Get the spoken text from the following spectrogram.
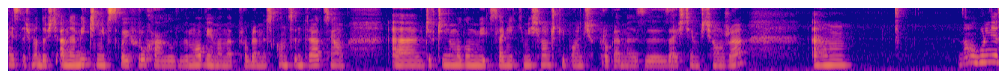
Jesteśmy dość anemiczni w swoich ruchach, w wymowie, mamy problemy z koncentracją, dziewczyny mogą mieć zaniki miesiączki bądź problemy z zajściem w ciążę. No ogólnie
